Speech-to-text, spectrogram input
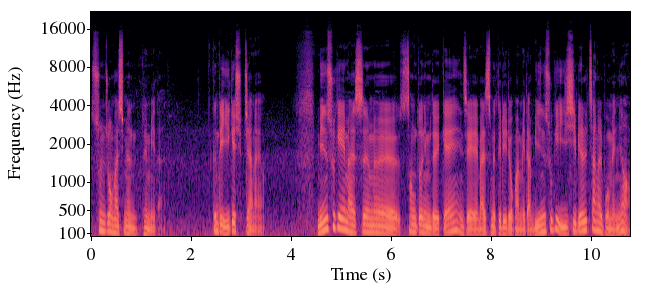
순종하시면 됩니다. 근데 이게 쉽지 않아요. 민수기의 말씀을 성도님들께 이제 말씀을 드리려고 합니다. 민수기 21장을 보면요.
